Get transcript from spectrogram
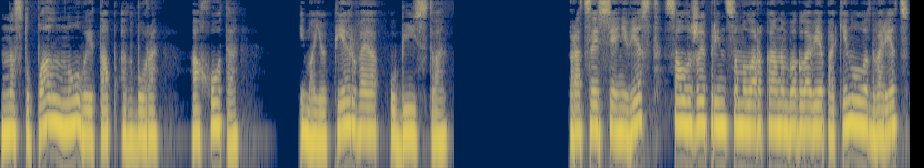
Наступал новый этап отбора — охота и мое первое убийство. Процессия невест с лже-принцем Ларканом во главе покинула дворец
